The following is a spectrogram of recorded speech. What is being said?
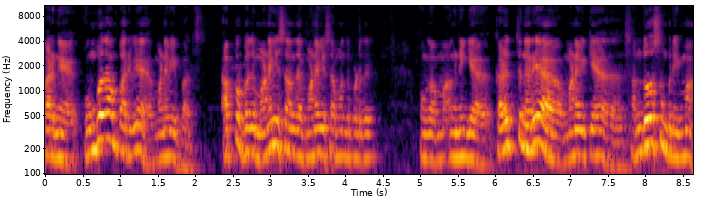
பாருங்கள் ஒன்பதாம் பார்வையை மனைவி பார்த்து அப்போ பார்த்து மனைவி சார்ந்த மனைவி சம்மந்தப்படுது உங்கள் நீங்கள் கழுத்து நிறைய மனைவிக்கு சந்தோஷம் புரியுமா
